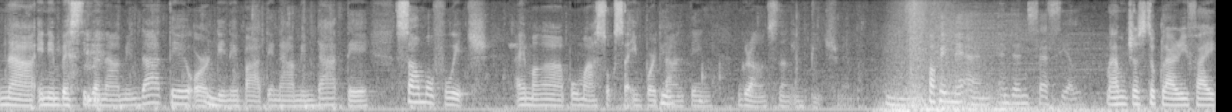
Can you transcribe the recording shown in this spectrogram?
na inimbestiga namin dati or dinebate namin dati, some of which ay mga pumasok sa importanteng grounds ng impeachment. Okay, may Ann. And then Cecil. Ma'am, just to clarify,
